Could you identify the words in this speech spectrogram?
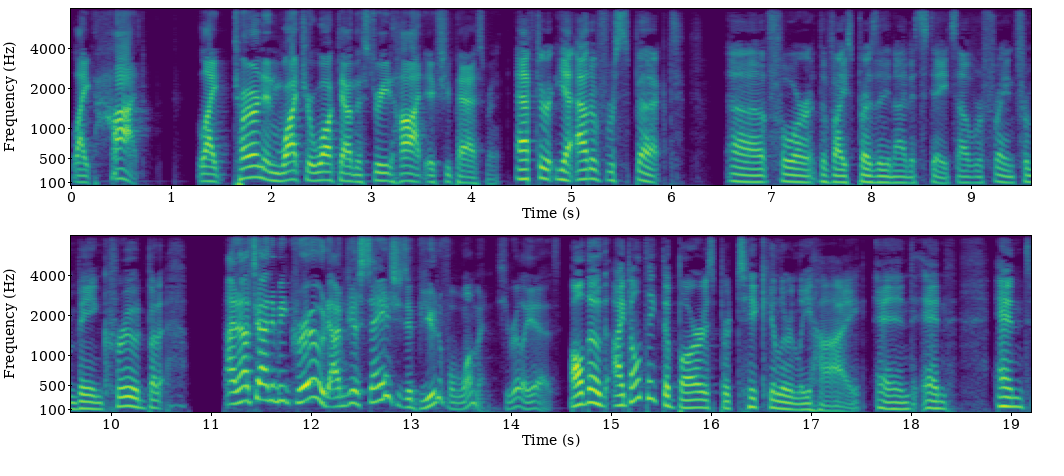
Like hot. Like turn and watch her walk down the street hot if she passed me. after yeah out of respect uh, for the vice president of the united states i'll refrain from being crude but I'm not trying to be crude. I'm just saying she's a beautiful woman. She really is. although i don't think the bar is particularly high and and and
